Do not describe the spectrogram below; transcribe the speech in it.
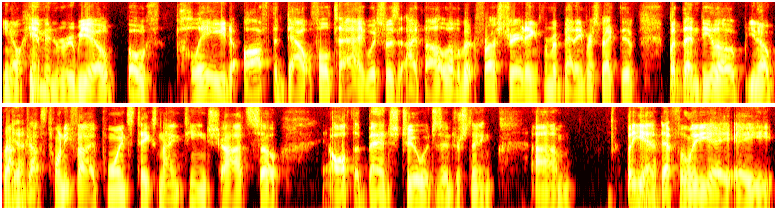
you know, him and Rubio both played off the doubtful tag, which was I thought a little bit frustrating from a betting perspective. But then D'Lo, you know, yeah. drops 25 points, takes 19 shots, so off the bench too, which is interesting. Um, but yeah, yeah, definitely a a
